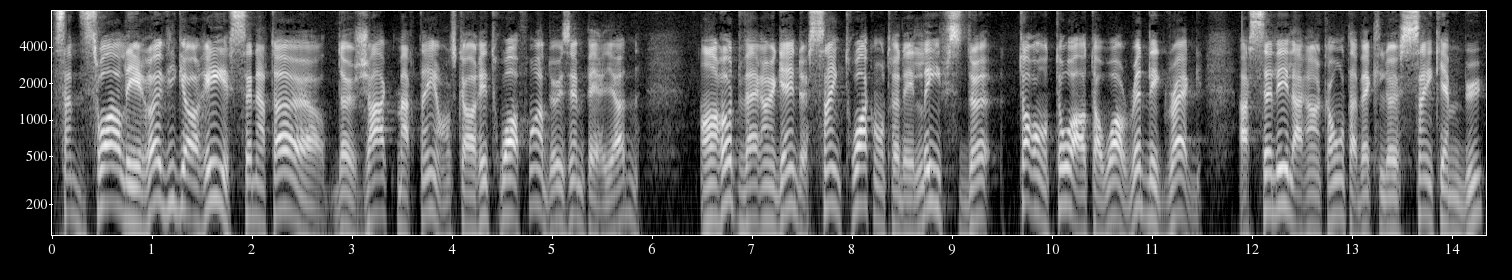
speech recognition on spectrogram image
Samedi soir, les revigorés sénateurs de Jacques Martin ont scoré trois fois en deuxième période, en route vers un gain de 5-3 contre les Leafs de Toronto à Ottawa. Ridley Gregg a scellé la rencontre avec le cinquième but.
